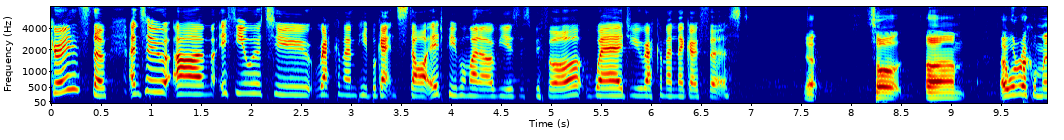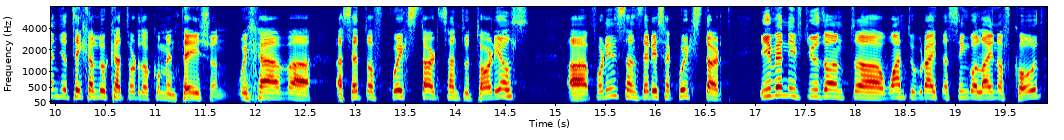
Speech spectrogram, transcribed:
Great stuff. And so um, if you were to recommend people getting started, people might not have used this before, where do you recommend they go first? So um, I would recommend you take a look at our documentation. We have uh, a set of quick starts and tutorials. Uh, for instance, there is a quick start. Even if you don't uh, want to write a single line of code,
